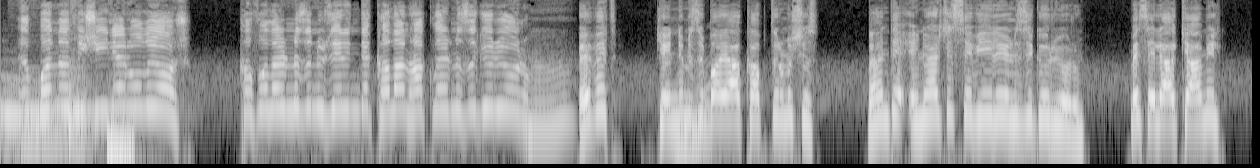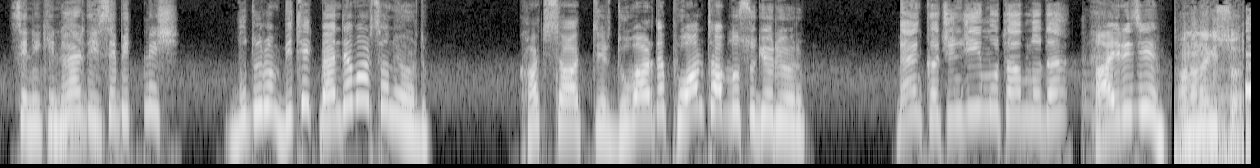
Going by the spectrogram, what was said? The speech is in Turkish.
E, bana bir şeyler oluyor. Kafalarınızın üzerinde kalan haklarınızı görüyorum. Evet, kendimizi bayağı kaptırmışız. Ben de enerji seviyelerinizi görüyorum. Mesela Kamil, seninki neredeyse bitmiş. Bu durum bir tek bende var sanıyordum. Kaç saattir duvarda puan tablosu görüyorum. Ben kaçıncıyım o tabloda? Hayriciğim, Anana git sor.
